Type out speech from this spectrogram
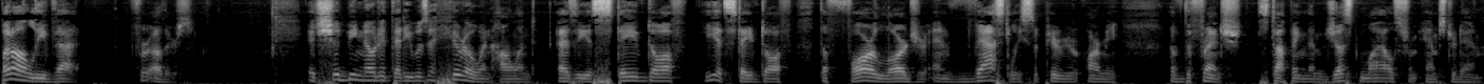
but I'll leave that for others. It should be noted that he was a hero in Holland, as he off he had staved off the far larger and vastly superior army of the French, stopping them just miles from Amsterdam.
